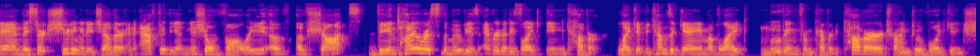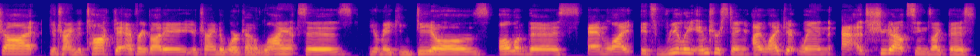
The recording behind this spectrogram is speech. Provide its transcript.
and they start shooting at each other. And after the initial volley of of shots, the entire rest of the movie is everybody's like in cover. Like it becomes a game of like moving from cover to cover, trying to avoid getting shot. You're trying to talk to everybody. You're trying to work out alliances you're making deals, all of this. And like, it's really interesting. I like it when shootout scenes like this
